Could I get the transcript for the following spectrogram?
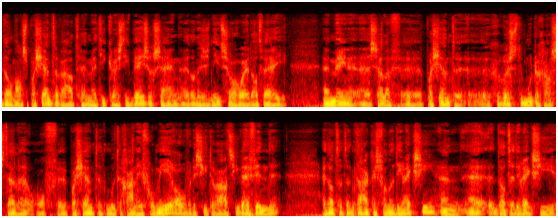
dan als patiëntenraad met die kwestie bezig zijn... dan is het niet zo dat wij menen zelf patiënten gerust moeten gaan stellen... of patiënten moeten gaan informeren over de situatie. Wij vinden dat het een taak is van de directie. En dat de directie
